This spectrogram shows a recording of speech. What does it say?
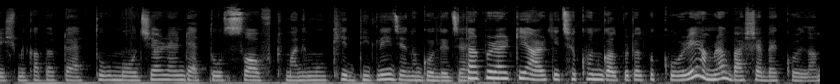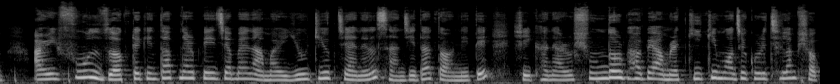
রেশমি কাবাবটা এত মজার অ্যান্ড এত সফট মানে মুখে দিলেই যেন গলে যায়। তারপর আর কি, আর কিছুক্ষণ গল্প টল্প করে আমরা বাসা ব্যাক করলাম। আর এই ফুল ব্লগটা কিন্তু আপনারা পেয়ে যাবেন আমার ইউটিউব চ্যানেল সানজিদা তর্নিতে। সেখানে আরও সুন্দরভাবে আমরা কি কি মজা করেছিলাম সব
